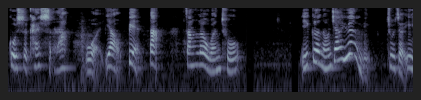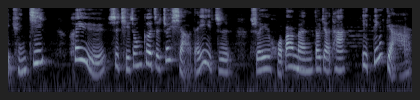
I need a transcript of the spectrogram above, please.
故事开始啦！我要变大。张乐文图。一个农家院里住着一群鸡，黑羽是其中个子最小的一只，所以伙伴们都叫它一丁点儿。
